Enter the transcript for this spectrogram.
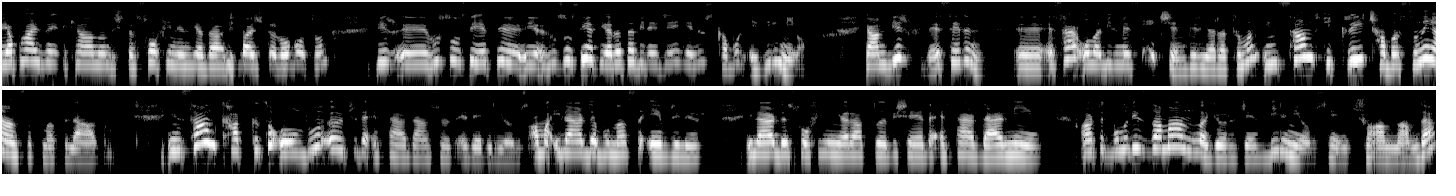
yapay zekanın işte Sophie'nin ya da bir başka robotun bir e, hususiyeti hususiyet yaratabileceği henüz kabul edilmiyor. Yani bir eserin e, eser olabilmesi için bir yaratımın insan fikri çabasını yansıtması lazım. İnsan katkısı olduğu ölçüde eserden söz edebiliyoruz. Ama ileride bu nasıl evrilir? İleride Sophie'nin yarattığı bir şeye de eser der miyiz? Artık bunu biz zamanla göreceğiz. Bilmiyoruz henüz şu anlamda.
